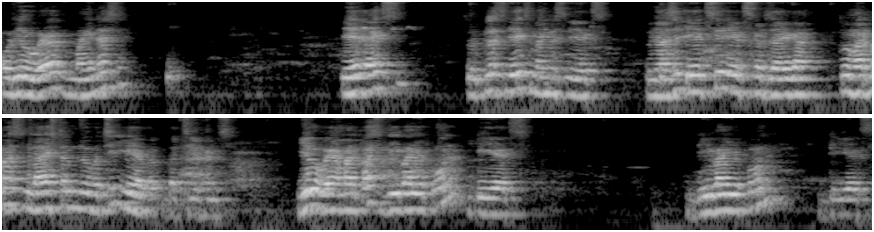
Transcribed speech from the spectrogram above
और ये हो गया माइनस ए एक्स तो plus x minus a x तो यहाँ से एक्स से एक्स कट जाएगा। तो हमारे पास लास्ट टर्म जो बची, ये बची है फ्रेंड्स ये हो गया हमारे पास d y upon d x d y upon d x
